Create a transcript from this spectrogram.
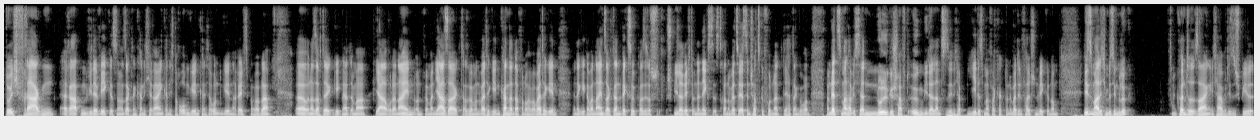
durch Fragen erraten, wie der Weg ist. Und man sagt, dann kann ich hier rein, kann ich nach oben gehen, kann ich nach unten gehen, nach rechts, bla bla bla. Äh, und dann sagt der Gegner halt immer Ja oder Nein. Und wenn man Ja sagt, also wenn man weitergehen kann, dann darf man auch einfach weitergehen. Wenn der Gegner aber Nein sagt, dann wechselt quasi das Spielerrecht und der nächste ist dran. Und wer zuerst den Schatz gefunden hat, der hat dann gewonnen. Beim letzten Mal habe ich es ja null geschafft, irgendwie da Land zu sehen. Ich habe jedes Mal verkackt und immer den falschen Weg genommen. Dieses Mal hatte ich ein bisschen Glück. Man könnte sagen, ich habe dieses Spiel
